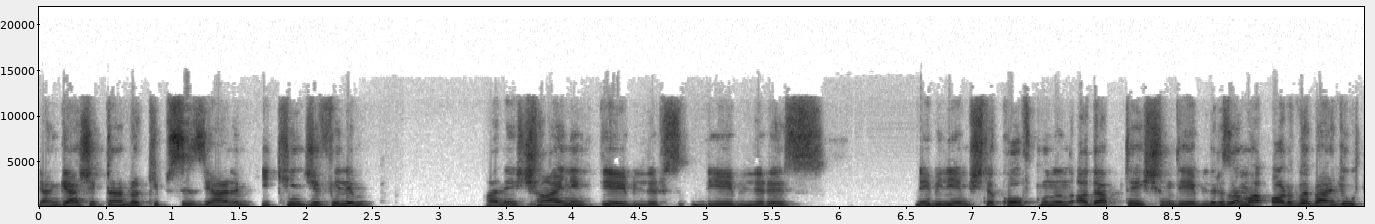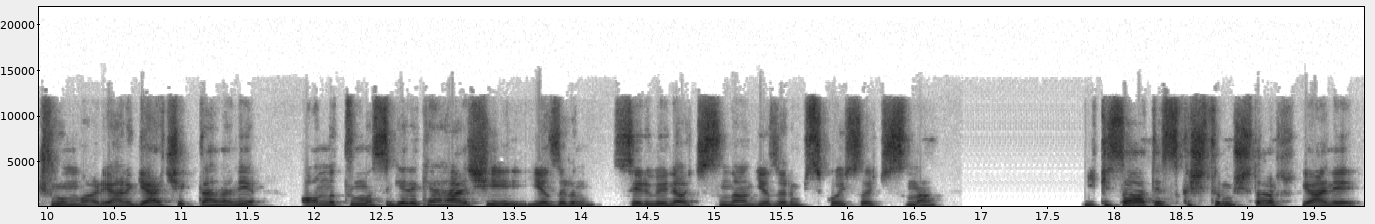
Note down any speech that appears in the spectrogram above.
Yani gerçekten rakipsiz. Yani ikinci film hani Shining diyebilir, diyebiliriz. Ne bileyim işte Kaufman'ın Adaptation diyebiliriz ama arada bence uçurum var. Yani gerçekten hani anlatılması gereken her şeyi yazarın serüveni açısından, yazarın psikolojisi açısından iki saate sıkıştırmışlar. Yani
